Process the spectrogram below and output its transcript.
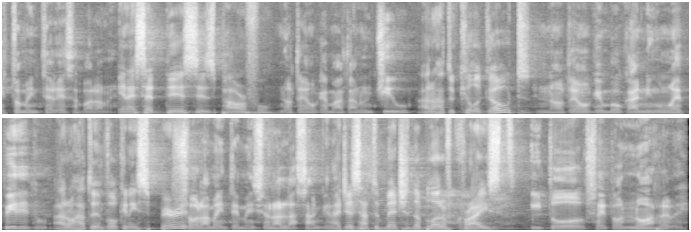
esto me interesa para mí. And I said, This is powerful. No tengo que matar un chivo, I don't have to kill a goat. no tengo que invocar ningún espíritu, I don't have to invoke any spirit. solamente mencionar la sangre. I just have to mention the blood of Christ. Y todo se tornó al revés.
